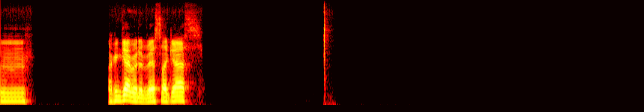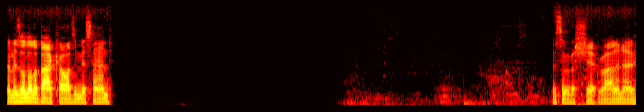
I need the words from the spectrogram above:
Hmm. I can get rid of this, I guess. And there's a lot of bad cards in this hand. There's some of the shit, right? I don't know.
